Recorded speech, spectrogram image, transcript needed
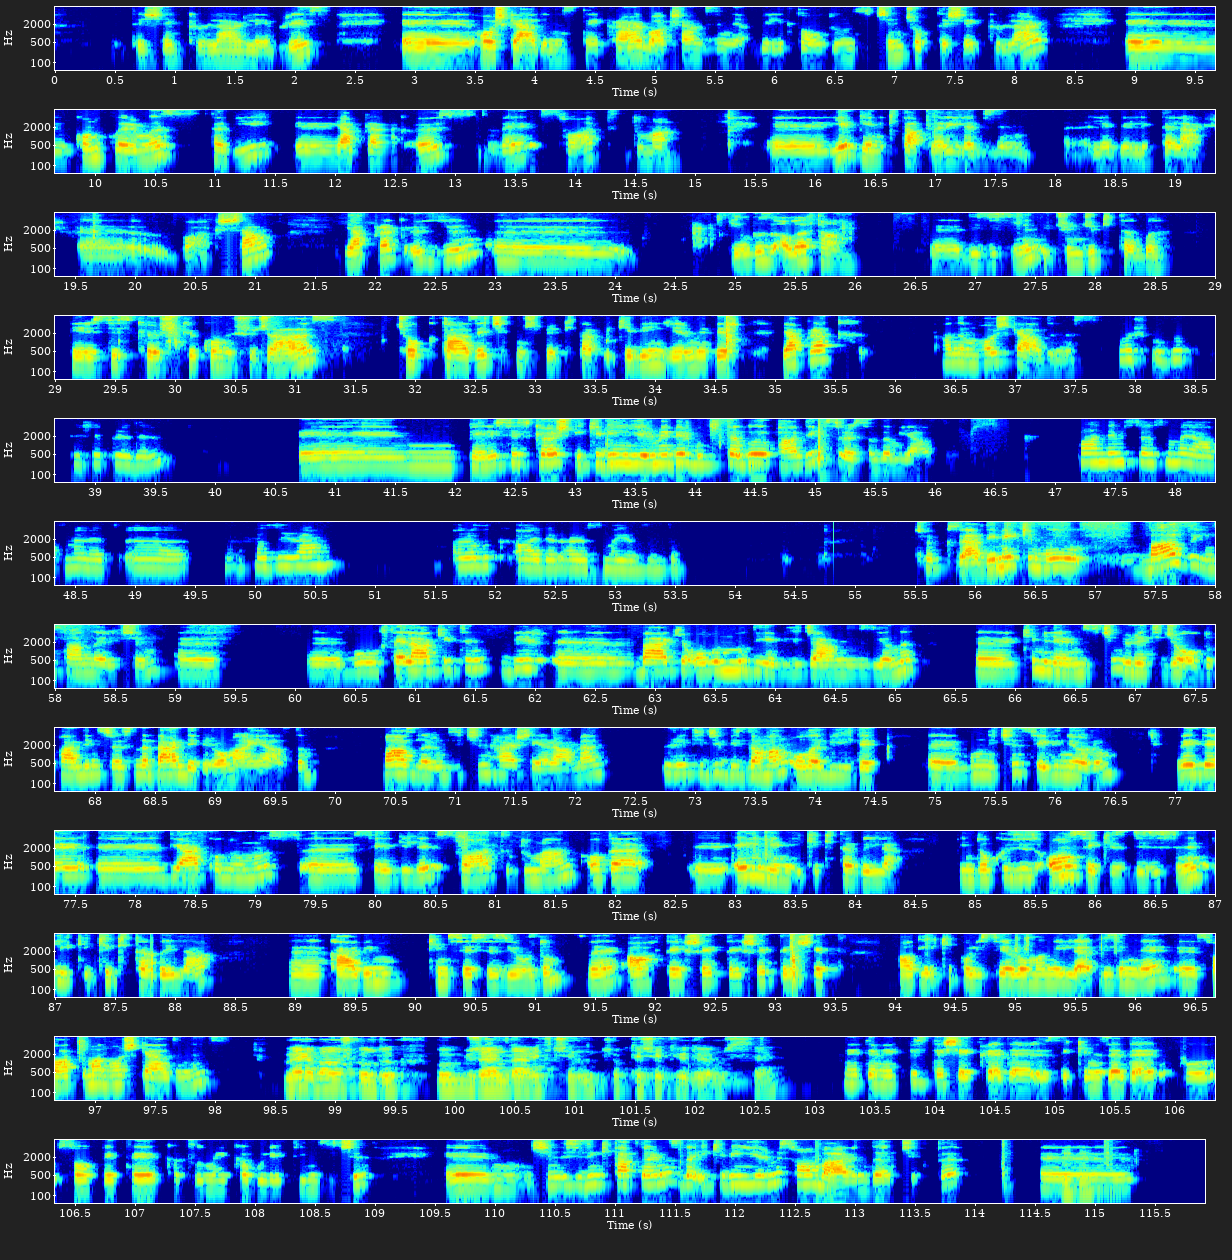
Teşekkürler Lebriz. Ee, hoş geldiniz tekrar. Bu akşam bizimle birlikte olduğunuz için çok teşekkürler. Ee, konuklarımız tabii e, Yaprak Öz ve Suat Duman. E, yepyeni kitaplarıyla bizimle birlikteler e, bu akşam. Yaprak Öz'ün e, Yıldız Alatan e, dizisinin üçüncü kitabı Perisiz Köşkü konuşacağız. Çok taze çıkmış bir kitap 2021. Yaprak Hanım hoş geldiniz. Hoş bulduk. Teşekkür ederim. E, Perisiz Köşk 2021 bu kitabı pandemi sırasında mı yazdınız? Pandemi sırasında yazdım evet. E, Haziran Aralık ayları arasında yazıldı. Çok güzel. Demek ki bu bazı insanlar için e, e, bu felaketin bir e, belki olumlu diyebileceğimiz yanı e, kimilerimiz için üretici oldu. Pandemi sırasında ben de bir roman yazdım. Bazılarımız için her şeye rağmen üretici bir zaman olabildi. E, bunun için seviniyorum. Ve de e, diğer konuğumuz e, sevgili Suat Duman. O da e, en yeni iki kitabıyla 1918 dizisinin ilk iki kitabıyla e, Kalbim Kimsesiz Yurdum ve Ah Dehşet Dehşet Dehşet adlı iki polisiye romanıyla bizimle. E, Suat Duman hoş geldiniz. Merhaba, hoş bulduk. Bu güzel davet için çok teşekkür ediyorum size. Ne demek, biz teşekkür ederiz ikinize de bu sohbete katılmayı kabul ettiğiniz için. Ee, şimdi sizin kitaplarınız da 2020 sonbaharında çıktı. Ee, hı hı.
